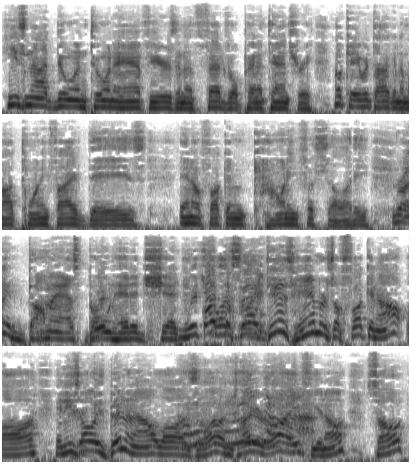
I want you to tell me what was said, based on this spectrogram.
he's not doing two and a half years in a federal penitentiary. Okay, we're talking about 25 days in a fucking county facility. Right. You dumbass, boneheaded shit. which but the fact like- is, Hammer's a fucking outlaw, and he's always been an outlaw his Oh, entire yeah. life, you know? So,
